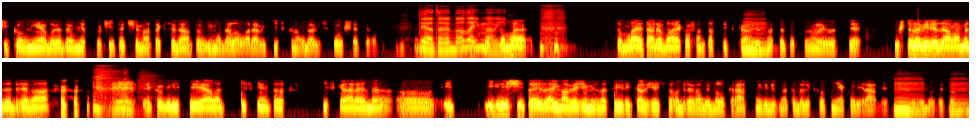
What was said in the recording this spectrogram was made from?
šikovní a budete umět s počítačem, tak se dá to vymodelovat a vytisknout a vyzkoušet. Jo. Ty jo, to by bylo zajímavé. Tomhle, tomhle je ta doba jako fantastická, mm. že jsme se posunuli vlastně. Už to nevyřezáváme ze dřeva, jako kdysi, ale tiskneme to tiskáren. I, I když to je zajímavé, že my jsme si říkali, že z toho dřeva by bylo krásné, kdyby jsme to byli schopni jako vyrábět. Mm. To je to mm.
